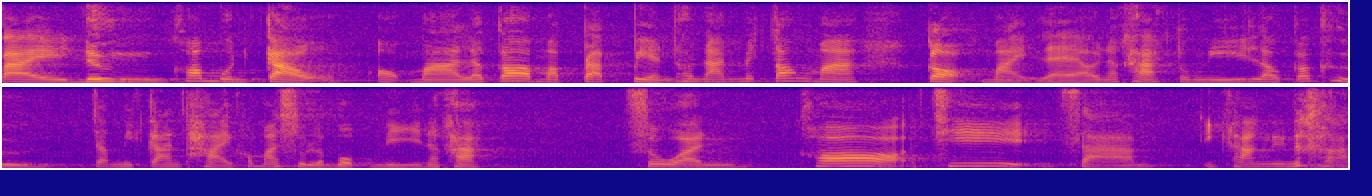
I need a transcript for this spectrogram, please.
ไปดึงข้อมูลเก่าออกมา แล้วก็มาปรับเปลี่ยนเท่านั้นไม่ต้องมากรอกใหม่แล้วนะคะ ตรงนี้เราก็คือจะมีการถ่ายเข้ามาสู่ระบบนี้นะคะ ส่วนข้อที่ 3 อีกครั้งหนึ่งนะคะ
